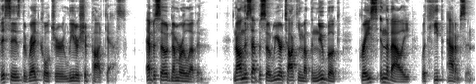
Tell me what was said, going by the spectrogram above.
This is the Red Culture Leadership Podcast, episode number 11. And on this episode, we are talking about the new book, Grace in the Valley, with Heath Adamson.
